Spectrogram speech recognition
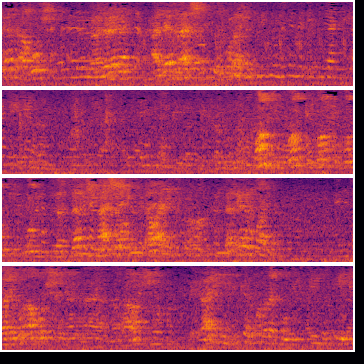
ده ابوش علامه علامه شفت فرق ممكن ممكن ممكن ممكن بس ده مش ماشي حوالي ده غير طيب ابوشن يعني ما تعرفش يعني يفكر مره ممكن في إيه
